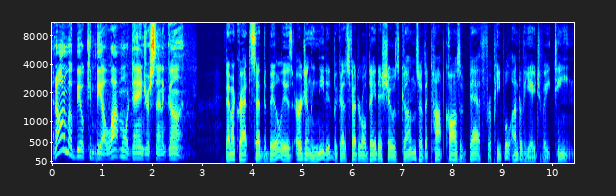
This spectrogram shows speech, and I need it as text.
An automobile can be a lot more dangerous than a gun. Democrats said the bill is urgently needed because federal data shows guns are the top cause of death for people under the age of 18.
